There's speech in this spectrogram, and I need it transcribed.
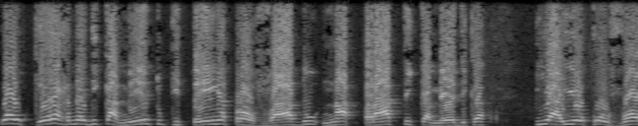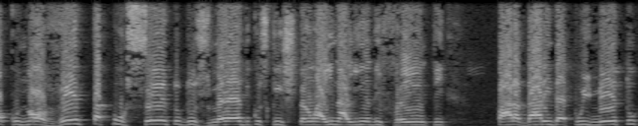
qualquer medicamento que tenha provado na prática médica e aí eu convoco 90% dos médicos que estão aí na linha de frente para darem depoimento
